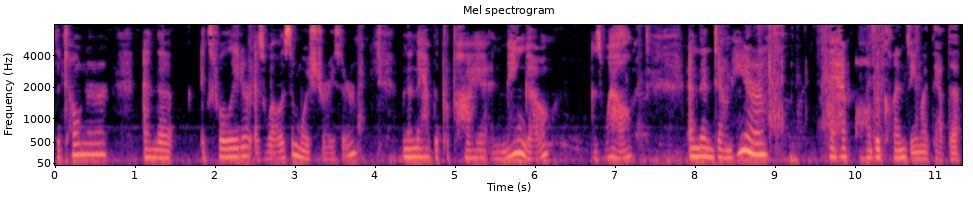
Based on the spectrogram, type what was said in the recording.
the toner, and the exfoliator as well as the moisturizer. And then they have the papaya and mango as well. And then down here, they have all the cleansing, like they have the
